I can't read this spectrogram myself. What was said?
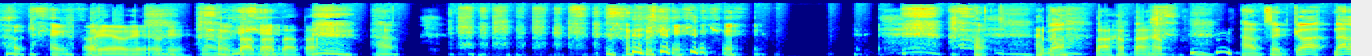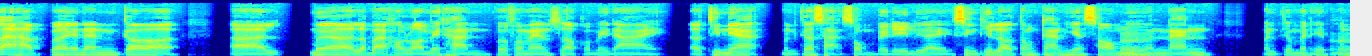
ครับได้โอเคโอเคโอเคต่อต่อต่อต่อครับก็ต่อครับต่อครับ ครับเสร็จก็นั่นแหละครับ เพราะฉะนั้นก็เมื่อระบายความร้อนไม่ทัน performance เราก็ไม่ได้ แล้วทีเนี้ยมันก็สะสมไปเรื่อยๆ สิ่งที่เราต้องการที่จะซ้อมในวันนั้น มันก็ไม่ได้ผล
